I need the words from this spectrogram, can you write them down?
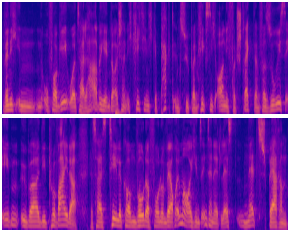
wenn ich ein OVG-Urteil habe hier in Deutschland, ich kriege die nicht gepackt in Zypern, kriege es nicht ordentlich vollstreckt, dann versuche ich es eben über die Provider. Das heißt Telekom, Vodafone und wer auch immer euch ins Internet lässt, Netzsperren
